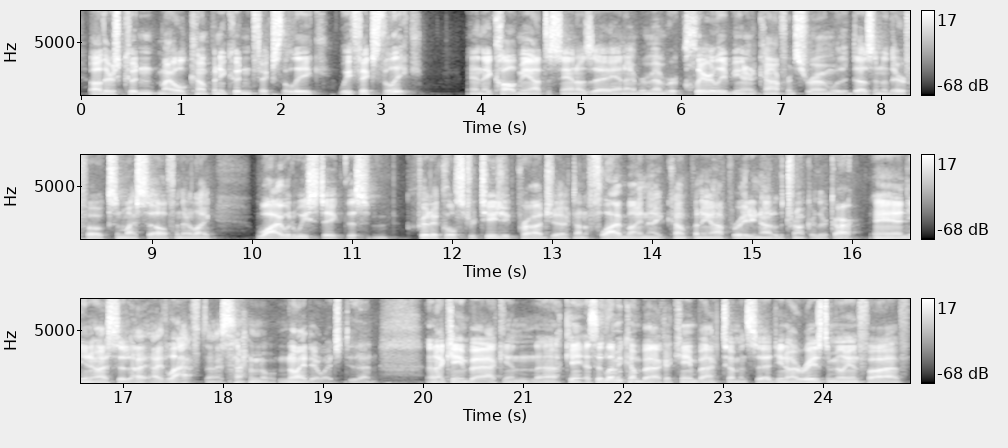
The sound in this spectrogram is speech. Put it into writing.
Others couldn't. My old company couldn't fix the leak. We fixed the leak, and they called me out to San Jose. And I remember clearly being in a conference room with a dozen of their folks and myself, and they're like, "Why would we stake this?" critical strategic project on a fly-by-night company operating out of the trunk of their car. And you know, I said I, I laughed and I said I have no, no idea why'd you do that. And I came back and uh, came, I said, let me come back. I came back to him and said, you know, I raised a million five.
